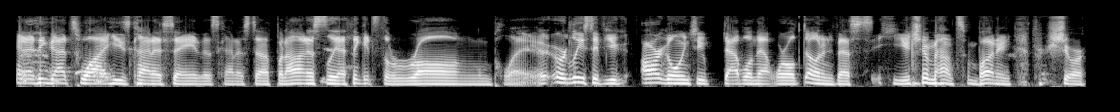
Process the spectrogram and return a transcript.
and I think that's why he's kind of saying this kind of stuff. But honestly, I think it's the wrong play, or at least if you are going to dabble in that world, don't invest huge amounts of money for sure.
